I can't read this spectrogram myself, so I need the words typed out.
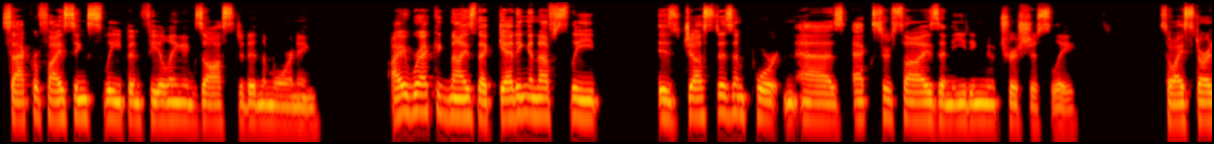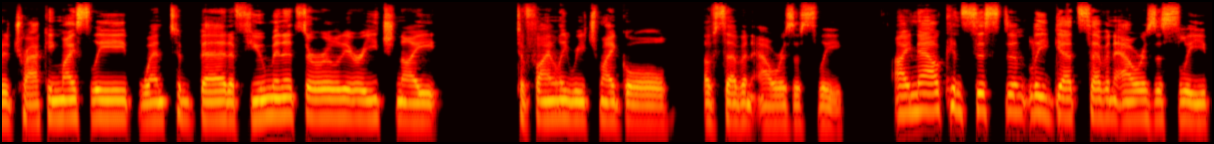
sacrificing sleep and feeling exhausted in the morning. I recognized that getting enough sleep is just as important as exercise and eating nutritiously. So I started tracking my sleep, went to bed a few minutes earlier each night to finally reach my goal of seven hours of sleep. I now consistently get seven hours of sleep,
